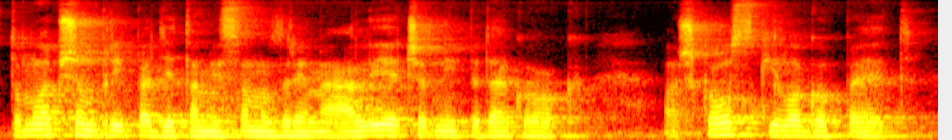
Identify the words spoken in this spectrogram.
V tom lepšom prípade tam je samozrejme aj liečebný pedagóg, školský logopéd,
